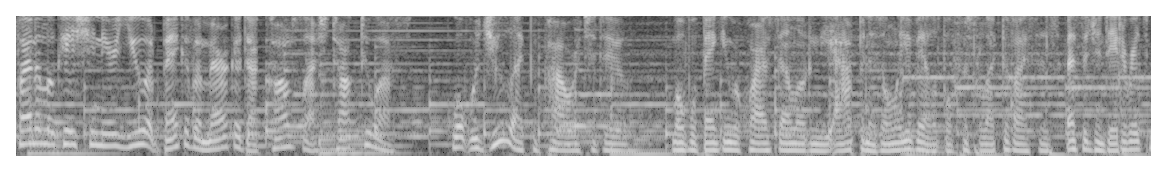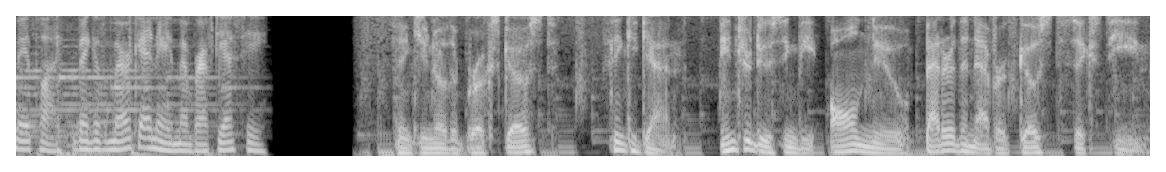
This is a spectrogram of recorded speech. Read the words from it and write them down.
Find a location near you at bankofamerica.com slash talk to us. What would you like the power to do? Mobile banking requires downloading the app and is only available for select devices. Message and data rates may apply. Bank of America and a member FDIC. Think you know the Brooks Ghost? Think again. Introducing the all-new, better-than-ever Ghost 16.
